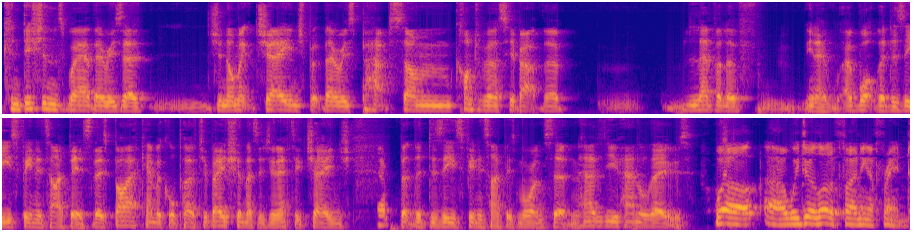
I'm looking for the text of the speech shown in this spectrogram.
conditions where there is a genomic change, but there is perhaps some controversy about the level of you know of what the disease phenotype is. So there's biochemical perturbation, there's a genetic change, yep. but the disease phenotype is more uncertain. How do you handle those? Well, uh, we do a lot of phoning a friend.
